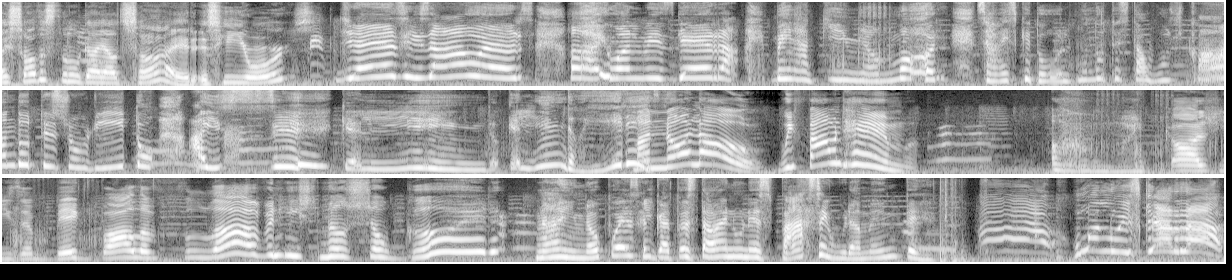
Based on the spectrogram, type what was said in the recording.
I saw this little guy outside. Is he yours? Yes, he's ours. Ay, Juan Luis Guerra, ven aquí, mi amor. Sabes que todo el mundo te está buscando, tesorito. Ay, sí, qué lindo, qué lindo eres. Manolo! We found him! Oh my gosh, he's a big ball of fluff and he smells so good. Ay, no pues, el gato estaba en un spa seguramente. Ah, Juan Luis Guerra!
